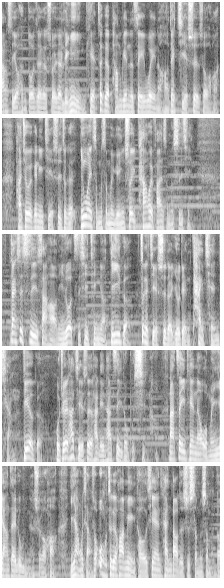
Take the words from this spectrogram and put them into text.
当时有很多这个所谓的灵异影片，这个旁边的这一位呢，哈，在解释的时候，哈，他就会跟你解释这个因为什么什么原因，所以他会发生什么事情。但是事实上，哈，你如果仔细听啊，第一个这个解释的有点太牵强，第二个，我觉得他解释的他连他自己都不信哈。那这一天呢，我们一样在录影的时候，哈，一样我讲说，哦，这个画面里头现在看到的是什么什么的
